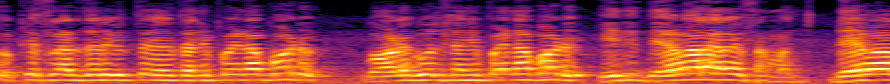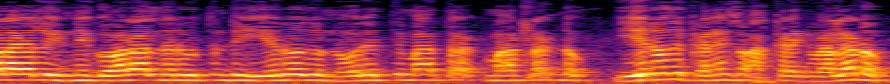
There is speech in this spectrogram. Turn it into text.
తొక్కిసలాట జరిగితే చనిపోయినా బాడు గోడగోలు చనిపోయినా బాడు ఇది దేవాలయాలకు సంబంధించి. దేవాలయాలు ఇన్ని ఘోరాలు జరుగుతుంటే ఏ రోజు నోరెత్తి మాట్లాడడం. ఏ రోజు కనీసం అక్కడికి వెళ్ళడం.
